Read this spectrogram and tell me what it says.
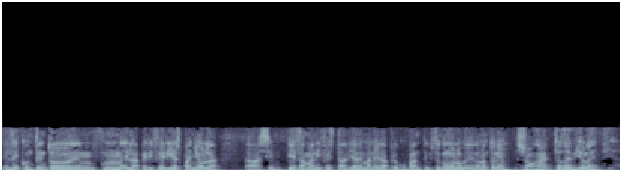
el descontento en, en la periferia española ah, se empieza a manifestar ya de manera preocupante. ¿Usted cómo lo ve, don Antonio? Son actos de violencia,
